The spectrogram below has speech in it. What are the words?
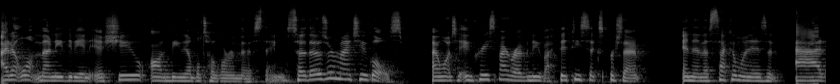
I don't want money to be an issue on being able to learn those things. So those are my two goals. I want to increase my revenue by 56%. And then the second one is an add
